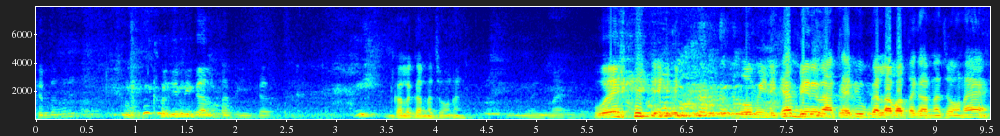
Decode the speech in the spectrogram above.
ਕਿੱਦਾਂ ਵੀਰੇ? ਕੋਈ ਨਹੀਂ ਗੱਲ ਤਾਂ ਠੀਕ ਆ। ਗੱਲ ਕਰਨਾ ਚਾਹੁੰਦਾ? ਨਹੀਂ ਮੈਂ ਨਹੀਂ ਓਏ ਉਹ ਵੀ ਨਹੀਂ ਕਹਿ ਮੇਰੇ ਨਾਲ ਕਹਿ ਵੀ ਉਹ ਗੱਲਾਂ ਬਾਤਾਂ ਕਰਨਾ ਚਾਹੁੰਦਾ ਹੈ।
